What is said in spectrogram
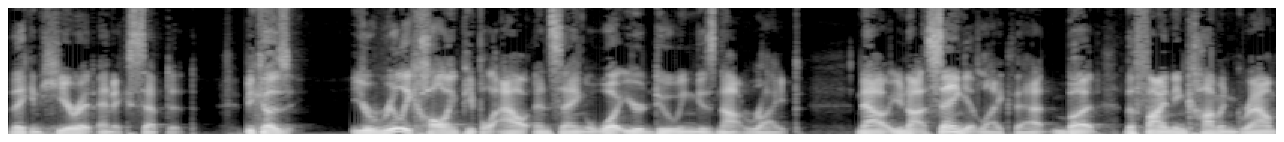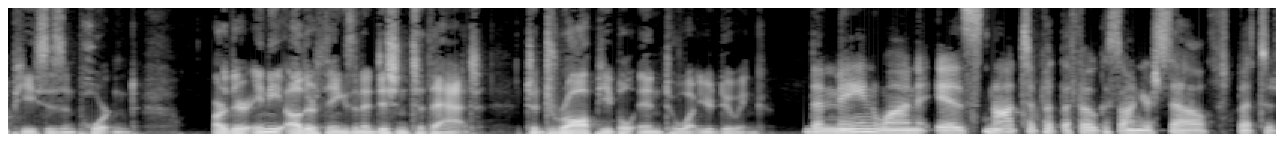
they can hear it and accept it? because you're really calling people out and saying what you're doing is not right. Now, you're not saying it like that, but the finding common ground piece is important. Are there any other things in addition to that to draw people into what you're doing? The main one is not to put the focus on yourself, but to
